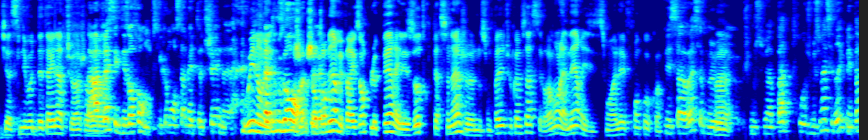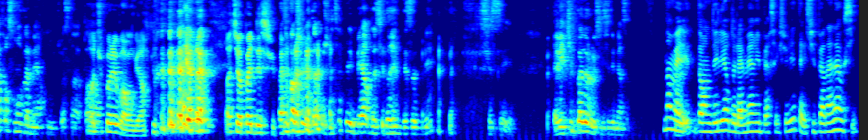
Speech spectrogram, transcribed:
qui a ce niveau de détail là, tu vois. Genre, Bah, après, c'est que des enfants, donc s'ils commencent à mettre chaîne. euh, oui, non, t'as mais 12 ans, hein, j'entends bien, mais par exemple, le père et les autres personnages euh, ne sont pas du tout comme ça. C'est vraiment la mère, ils sont allés franco quoi. Mais ça, ouais, ça me. Ouais. Je me souviens pas trop. Je me souviens de Cédric, mais pas forcément de la mère. Donc, tu vois, ça va pas. Ah, tu peux aller voir, mon gars. ah, tu vas pas être déçu. Attends, je vais taper, je vais taper mère de Cédric Desaunay. C'est- c'est- Il y avait Kid Paddle aussi, c'était bien ça. Non, mais dans le délire de la mère hypersexualisée, t'as les super nanas aussi.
